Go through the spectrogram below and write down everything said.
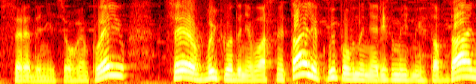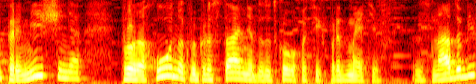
всередині цього геймплею. Це викладення власне тайлів, виповнення різноманітних завдань, переміщення, прорахунок, використання додаткових оцих предметів знадобів.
